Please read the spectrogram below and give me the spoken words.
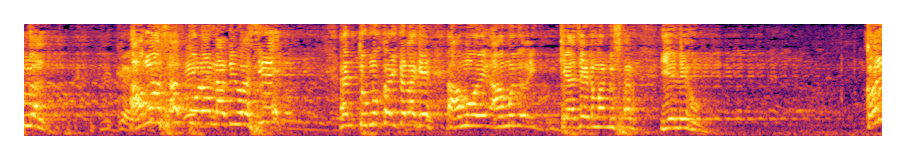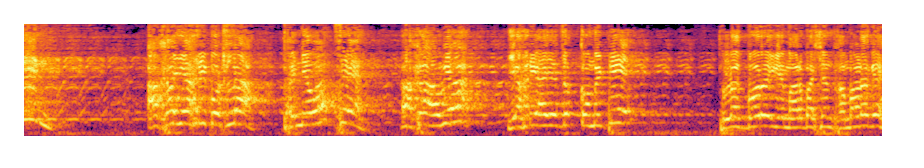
मंगल आमो सात पुराण आदिवासी आणि तुम कही गे आमो आमो गॅजेट मानुसार येले हो। करीन आखा याहरी बोटला धन्यवाद से। आखा आव्या याहरी आयोजक कमिटी थोडं बरं ये मार भाषण थांबाडा गे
